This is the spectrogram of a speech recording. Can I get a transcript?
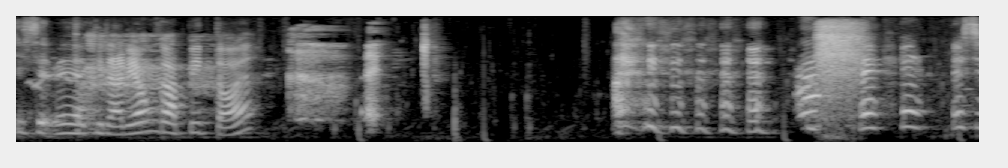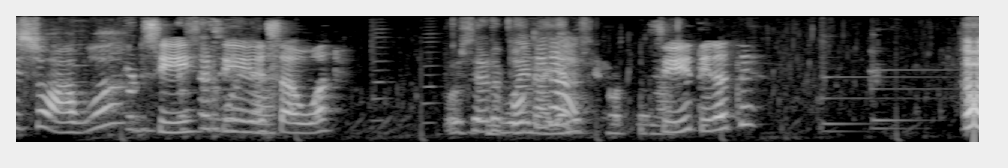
Sí, se Te tiraría un gapito, ¿eh? eh, eh, ¿Es eso agua? Sí, por ser sí, buena. es agua. Por ser ¿Me puedo buena, ya lo sé. Sí, tírate. ¡Oh!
